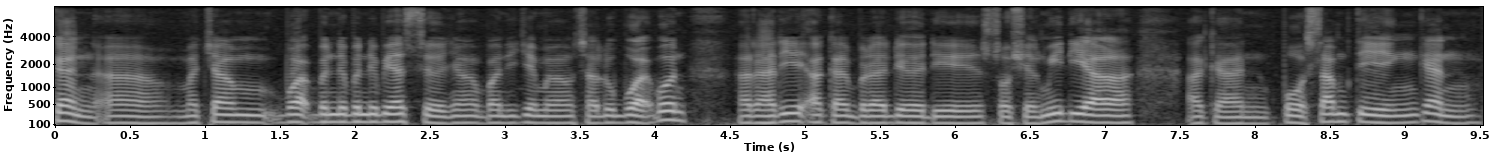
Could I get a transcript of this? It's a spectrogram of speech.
kan uh, macam buat benda-benda biasa yang Abang DJ memang selalu buat pun hari-hari akan berada di social media akan post something kan.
